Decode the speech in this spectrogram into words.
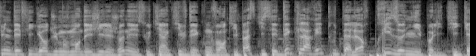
une des figures du mouvement des Gilets jaunes et soutien actif des convois antipas qui s'est déclaré tout à l'heure prisonnier politique.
